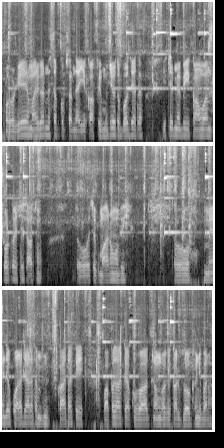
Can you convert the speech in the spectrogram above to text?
اور یہ ہمارے گھر میں سب کو پسند آئی یہ کافی مجھے تو بہت زیادہ، اس لیے میں بھی کام وام چھوڑ کر اسے ساتھ ہوں۔ تو اسے گھما رہا ہوں ابھی۔ تو میں جب کوالا جا رہا تھا، میں نے کہا تھا کہ واپس آ کے آپ کو بات کہوں گا کہ کل بلاگ کیوں نہیں بنا۔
